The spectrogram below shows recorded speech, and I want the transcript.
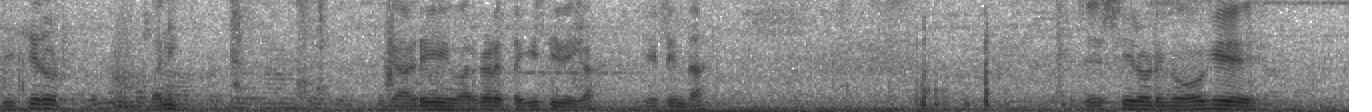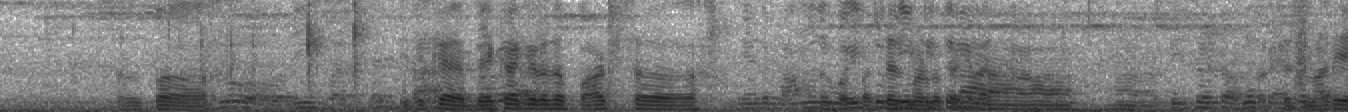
D C road. ಬನ್ನಿ. ಗಾಡಿ ಹೊರಗಡೆ ತೆಗಿತೀವಿ ಈಗ ಗೇಟಿಂದ. ಜೆ ಸಿ ರೋಡಿಗೆ ಹೋಗಿ ಸ್ವಲ್ಪ ಇದಕ್ಕೆ ಬೇಕಾಗಿರೋದು ಪಾರ್ಟ್ಸ್ ಸ್ವಲ್ಪ ಪರ್ಚೇಸ್ ಮಾಡಬೇಕಾಗಿದೆ. ಪರ್ಚೇಸ್ ಮಾಡಿ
